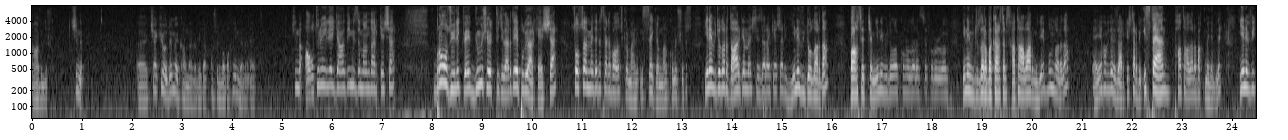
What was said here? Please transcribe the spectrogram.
Abi dur. Şimdi. Ee, çekiyor değil mi kamera? Bir dakika şöyle bir bakayım da ben. Evet. Şimdi altın üyeliğe geldiğimiz zaman da arkadaşlar bronz üyelik ve gümüş üyeliktekiler de yapılıyor arkadaşlar. Sosyal medya nesnelere bağlı çıkıyorum yani Instagram'dan konuşuruz. Yine videolara daha erkenden sizler arkadaşlar yeni videolardan bahsedeceğim. Yeni videolar konuları size soruyorum. Yeni videolara bakarsanız hata var mı diye bunları da e, yapabiliriz arkadaşlar. Ve isteyen hatalara bakmayabilir. Yeni vi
